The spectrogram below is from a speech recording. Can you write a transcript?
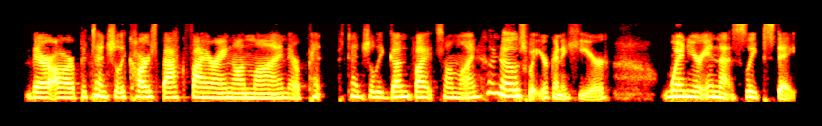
there are potentially cars backfiring online there are potentially gunfights online. Who knows what you're going to hear when you're in that sleep state.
